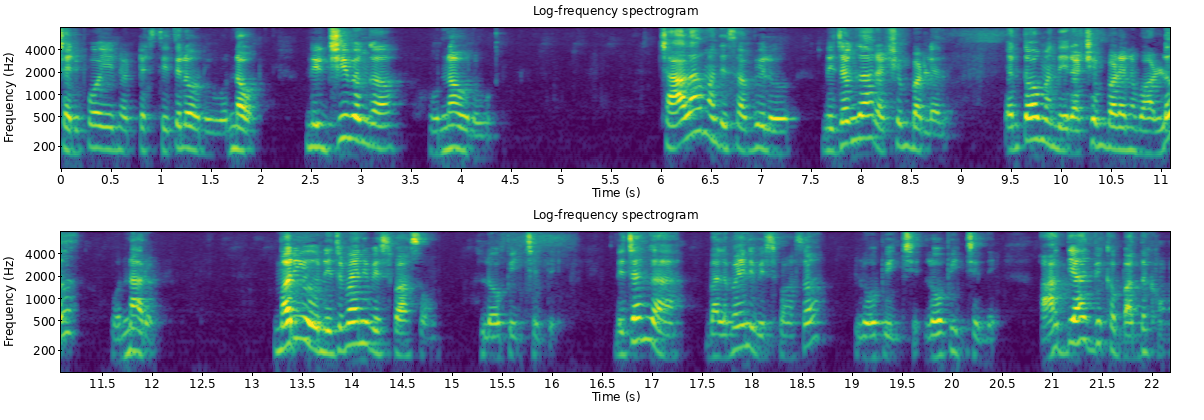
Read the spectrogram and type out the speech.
చనిపోయినట్టు స్థితిలో నువ్వు ఉన్నావు. నిర్జీవంగా ఉన్నావు నువ్వు. చాలామంది సభ్యులు నిజంగా రక్షింపడలేదు ఎంతోమంది రక్షింపడని వాళ్ళు ఉన్నారు. మరియు నిజమైన విశ్వాసం లోపించింది. నిజంగా బలమైన విశ్వాసం లోపించి లోపించింది. ఆధ్యాత్మిక బద్ధకం.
